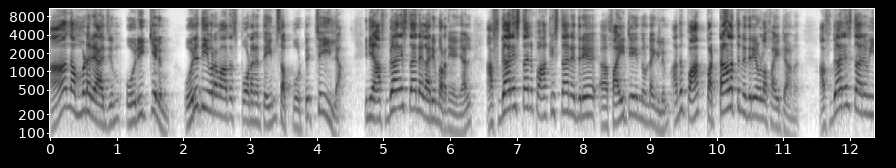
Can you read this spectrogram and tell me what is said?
ആ നമ്മുടെ രാജ്യം ഒരിക്കലും ഒരു തീവ്രവാദ സ്ഫോടനത്തെയും സപ്പോർട്ട് ചെയ്യില്ല. ഇനി അഫ്ഗാനിസ്ഥാന്റെ കാര്യം പറഞ്ഞു കഴിഞ്ഞാൽ അഫ്ഗാനിസ്ഥാൻ പാകിസ്ഥാനെതിരെ ഫൈറ്റ് ചെയ്യുന്നുണ്ടെങ്കിലും അത് പാക് പട്ടാളത്തിനെതിരെയുള്ള ഫൈറ്റാണ് അഫ്ഗാനിസ്ഥാനും ഈ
